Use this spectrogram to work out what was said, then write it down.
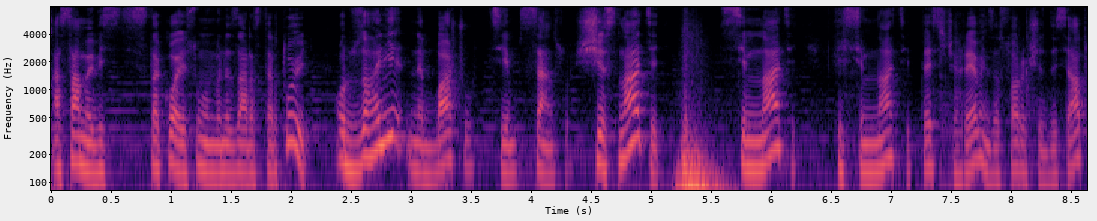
а саме з такої суми вони зараз стартують, от взагалі не бачу в цім сенсу. 16, 17, 18 тисяч гривень за 4060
